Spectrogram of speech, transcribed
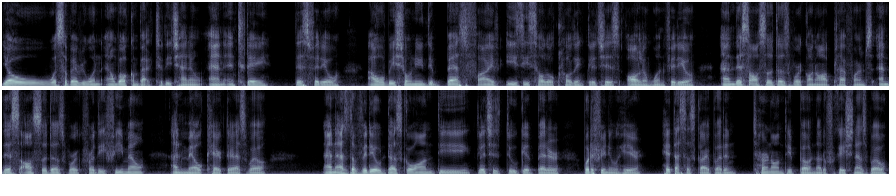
Yo, what's up everyone and welcome back to the channel. And in today this video I will be showing you the best 5 easy solo clothing glitches all in one video. And this also does work on all platforms and this also does work for the female and male character as well. And as the video does go on the glitches do get better. But if you're new here hit that subscribe button turn on the bell notification as well.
